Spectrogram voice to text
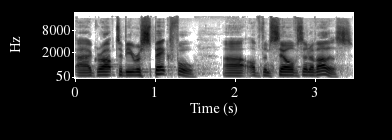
uh, grow up to be respectful uh, of themselves and of others.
